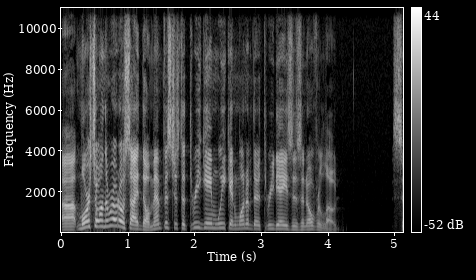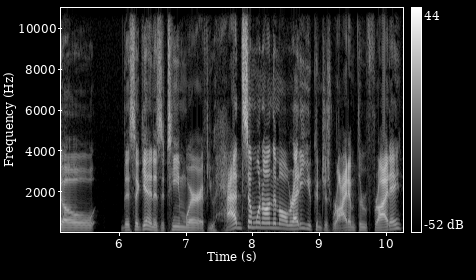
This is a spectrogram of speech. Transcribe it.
Uh, more so on the Roto side, though. Memphis just a three game week, and one of their three days is an overload. So this again is a team where if you had someone on them already, you can just ride them through Friday.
